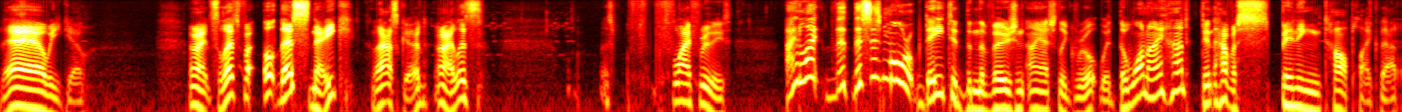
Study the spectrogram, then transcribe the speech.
There we go. All right, so let's. Oh, there's Snake. That's good. All right, let's let's fly through these. I like th this is more updated than the version I actually grew up with. The one I had didn't have a spinning top like that.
